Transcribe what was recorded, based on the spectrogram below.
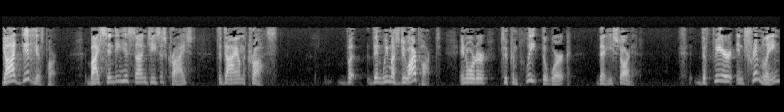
God did his part by sending his son, Jesus Christ, to die on the cross. But then we must do our part in order to complete the work that he started. The fear and trembling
